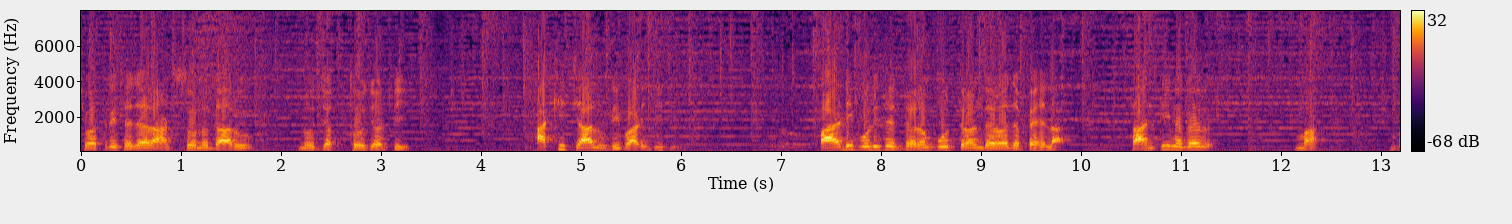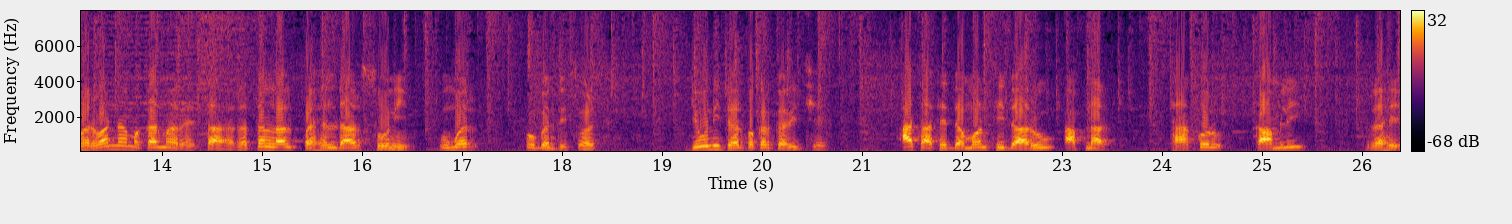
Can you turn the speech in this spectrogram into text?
ચોત્રીસ હજાર આઠસોનો દારૂનો જથ્થો ઝડપી. આખી ચાલ ઊભી પાડી દીધી. પારડી પોલીસે ધરમપુર ત્રણ દરવાજા પહેલાં શાંતિનગરમાં ભરવાડના મકાનમાં રહેતા રતનલાલ પહેલદાર સોની ઉંમર ઓગણત્રીસ વર્ષ. જેઓની ધરપકડ કરી છે. આ સાથે દમણથી દારૂ આપનાર ઠાકોર કામલી રહે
